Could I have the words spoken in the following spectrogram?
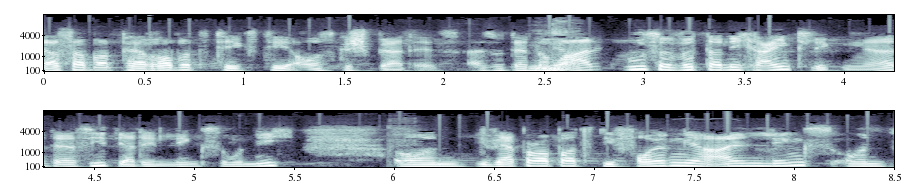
das aber per robots.txt ausgesperrt ist. Also der normale ja. User wird da nicht reinklicken, ja? der sieht ja den Link so nicht. Und die Webrobots, die folgen ja allen Links und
